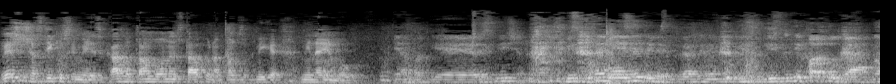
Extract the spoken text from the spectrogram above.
Veš, časti, ko si mi je izkazal tam v onem stavku na koncu knjige, mi ne je mogo. Ja, ampak je resničen. Mislim, da ne je tega sprejati, ne mislim, nisem tudi hotel ga. No.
